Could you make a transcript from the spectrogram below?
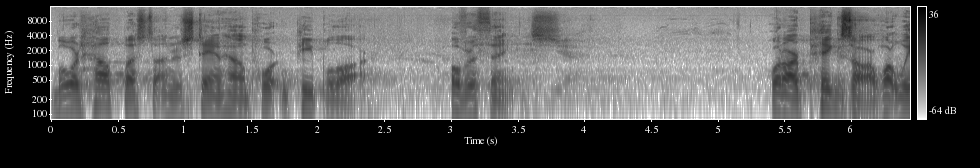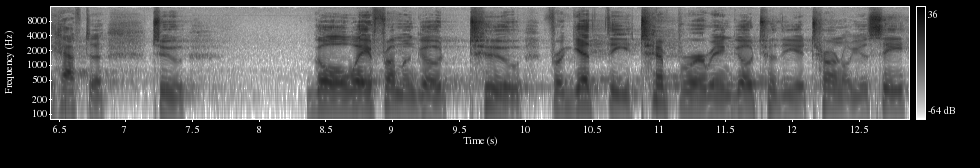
Lord, help us to understand how important people are over things. What our pigs are, what we have to, to go away from and go to. Forget the temporary and go to the eternal. You see,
